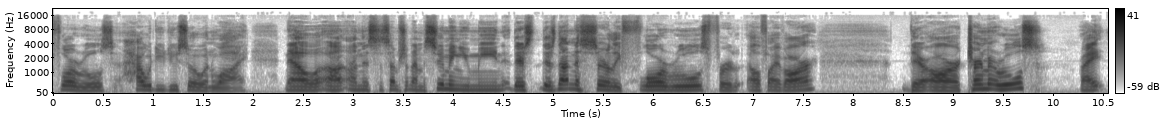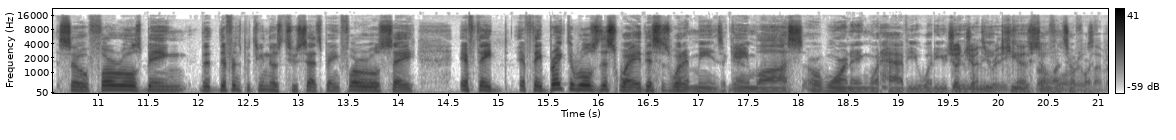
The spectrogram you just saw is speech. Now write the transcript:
floor rules, how would you do so and why? Now, uh, on this assumption, I'm assuming you mean there's there's not necessarily floor rules for L5R. There are tournament rules, right? So floor rules being the difference between those two sets being floor rules say if they if they break the rules this way, this is what it means: a Yeah. game loss or warning, what have you. What do you Judge do? DQ, really so on and so forth. ever.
